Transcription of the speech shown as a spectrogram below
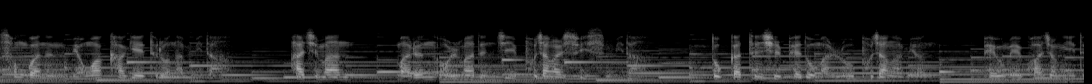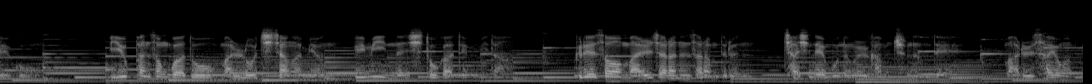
성과는 명확하게 드러납니다. 하지만 말은 얼마든지 포장할 수 있습니다. 똑같은 실패도 말로 포장하면 배움의 과정이 되고 미흡한 성과도 말로 치장하면 의미 있는 시도가 됩니다. 그래서 말 잘하는 사람들은 자신의 무능을 감추는데 말을 사용합니다.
